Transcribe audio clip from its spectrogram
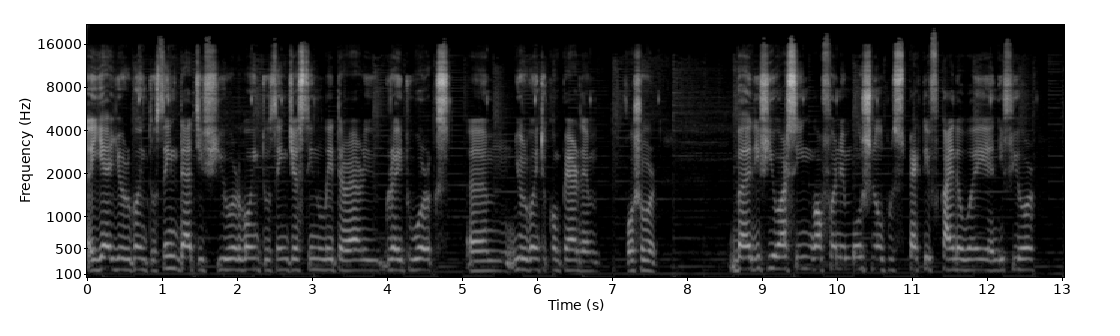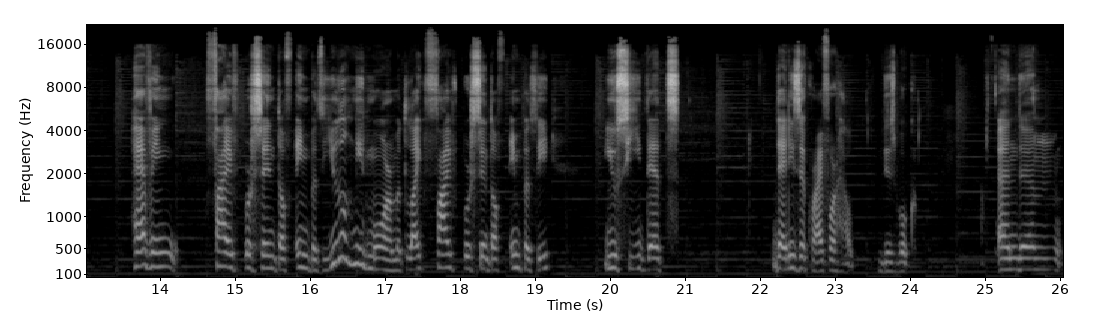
Uh, yeah, you're going to think that if you are going to think just in literary great works, um, you're going to compare them for sure. But if you are seeing off an emotional perspective kind of way, and if you're having 5% of empathy, you don't need more, but like 5% of empathy, you see that that is a cry for help this book and um,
